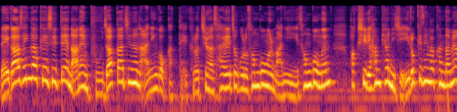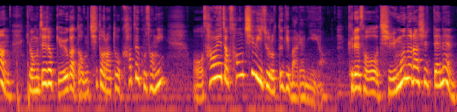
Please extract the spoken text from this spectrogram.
내가 생각했을 때 나는 부자까지는 아닌 것 같아. 그렇지만 사회적으로 성공을 많이, 성공은 확실히 한 편이지. 이렇게 생각한다면 경제적 여유가 넘치더라도 카드 구성이 어, 사회적 성취 위주로 뜨기 마련이에요. 그래서 질문을 하실 때는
